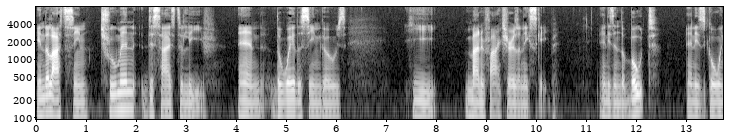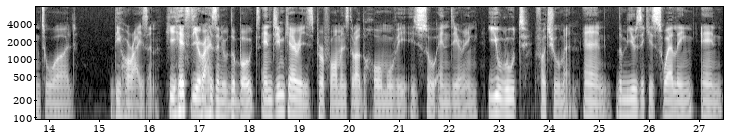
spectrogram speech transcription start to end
In the last scene, Truman decides to leave, and the way the scene goes, he manufactures an escape. And he's in the boat and he's going toward the horizon. He hits the horizon with the boat, and Jim Carrey's performance throughout the whole movie is so endearing. You root for Truman, and the music is swelling, and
